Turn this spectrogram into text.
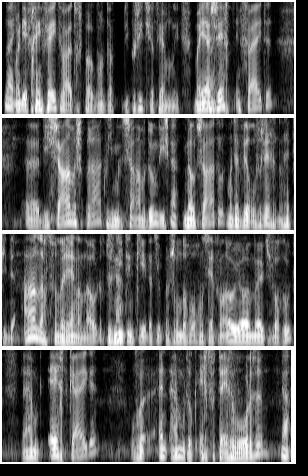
Nee. Maar die heeft geen veto uitgesproken, want dat, die positie had hij helemaal niet. Maar jij Nee. zegt in feite, eh, die samenspraak, want je moet het samen doen, die is Ja. noodzakelijk. Maar dat wil zeggen, dan heb je de aandacht van de renner nodig. Dus Ja. niet een keer dat hij op een zondagochtend zegt van, oh ja, nee, het is wel goed. Nee, hij moet echt kijken. Of, en hij moet ook echt vertegenwoordigen. Ja.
